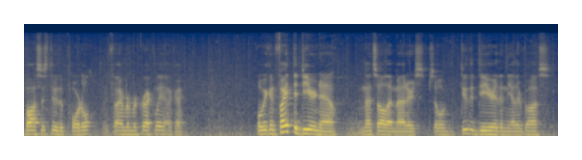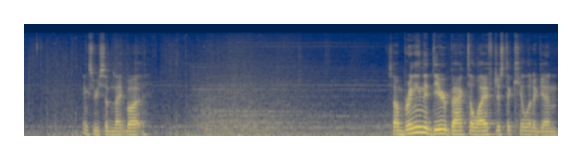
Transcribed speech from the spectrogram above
Boss is through the portal, if I remember correctly. Okay. Well, we can fight the deer now, and that's all that matters. So we'll do the deer, then the other boss. Thanks, for Resub Nightbot. So I'm bringing the deer back to life just to kill it again.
